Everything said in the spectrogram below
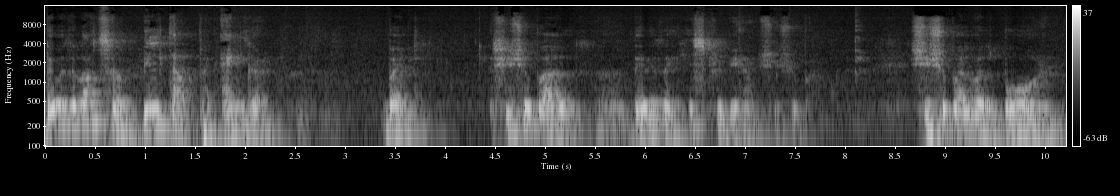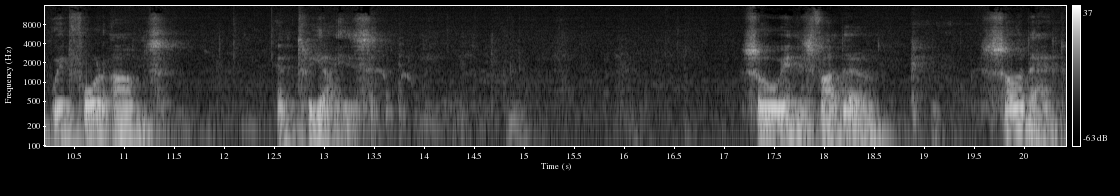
there was a lots of built up anger. But Shishupal, uh, there is a history behind Shishupal. Shishupal was born with four arms and three eyes. So when his father saw that,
